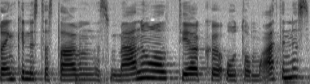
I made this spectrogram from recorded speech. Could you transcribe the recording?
rankinis testavimas manual, tiek automatinis.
